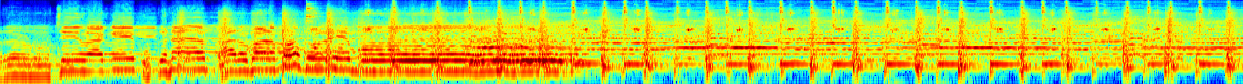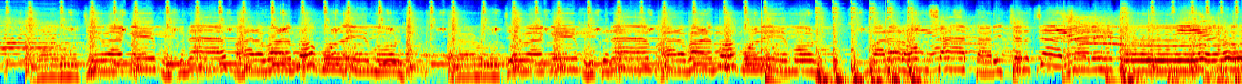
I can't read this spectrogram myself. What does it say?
રણુ જે વાગે ઘૂઘરા મારવાડમાં બોલે મો રણુ જેવા કે ઘૂઘરા બોલે મોર. રણુ કે ઘૂઘરા મારવાડમાં બોલે મોર. મારા રોમસા તારી ચર્ચા તારે કો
